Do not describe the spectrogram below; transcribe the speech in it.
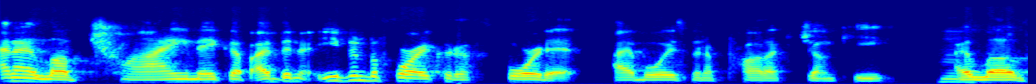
and I love trying makeup. I've been even before I could afford it. I've always been a product junkie. Hmm. I love,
